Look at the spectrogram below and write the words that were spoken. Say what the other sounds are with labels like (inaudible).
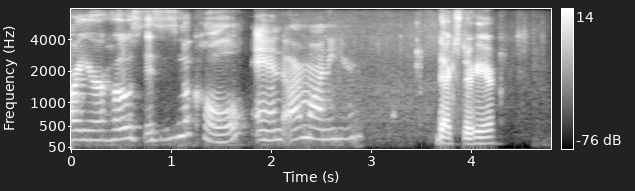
are your hosts. This is Nicole. And Armani here. Dexter here.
